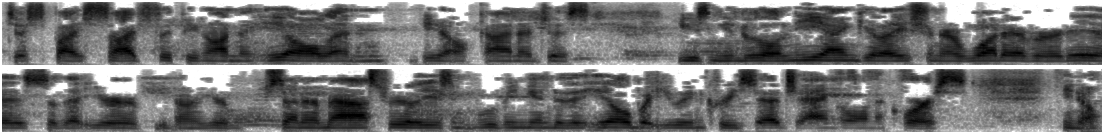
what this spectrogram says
just by side slipping on the hill, and you know, kind of just using a little knee angulation or whatever it is, so that your you know your center mass really isn't moving into the hill, but you increase edge angle, and of course, you know,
